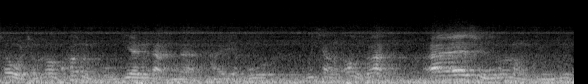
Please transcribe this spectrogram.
受什么困苦艰难呢？他也不不向后转，还是勇猛精进，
